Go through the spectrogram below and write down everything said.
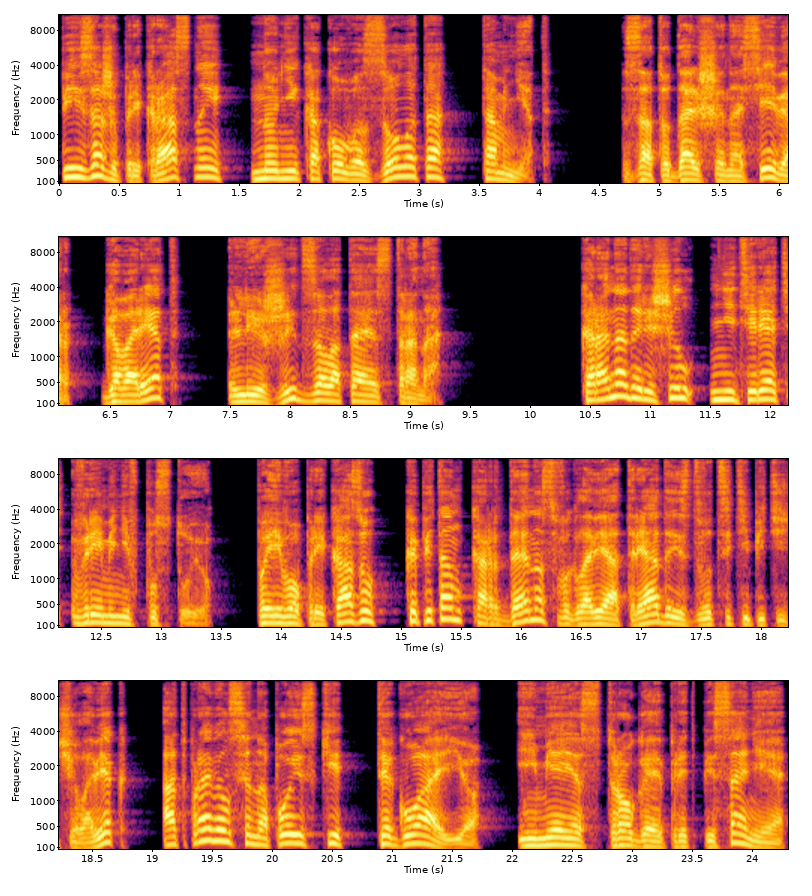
пейзажи прекрасные, но никакого золота там нет. Зато дальше на север, говорят, лежит золотая страна. Коронадо решил не терять времени впустую. По его приказу капитан Карденос во главе отряда из 25 человек отправился на поиски Тегуайо, имея строгое предписание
